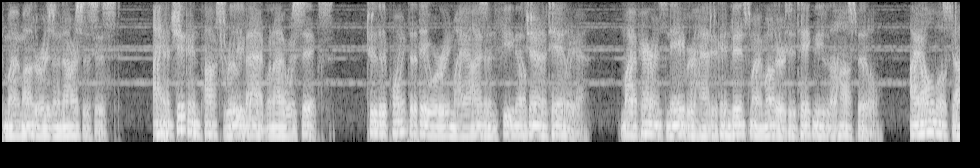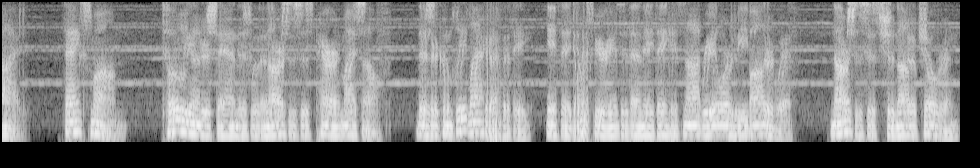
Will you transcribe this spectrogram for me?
My mother is a narcissist. I had chicken pox really bad when I was six. To the point that they were in my eyes and female genitalia. My parents' neighbor had to convince my mother to take me to the hospital. I almost died. Thanks mom. Totally understand this with a narcissist parent myself. There's a complete lack of empathy, if they don't experience it then they think it's not real or to be bothered with. Narcissists should not have children.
